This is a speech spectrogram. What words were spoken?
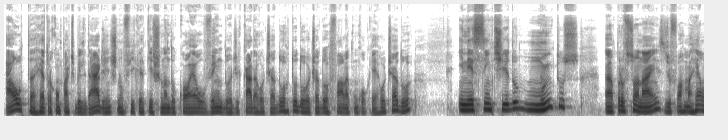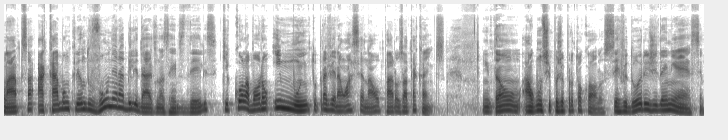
alta retrocompatibilidade, a gente não fica questionando qual é o vendor de cada roteador, todo roteador fala com qualquer roteador. E nesse sentido, muitos uh, profissionais, de forma relapsa, acabam criando vulnerabilidades nas redes deles que colaboram e muito para virar um arsenal para os atacantes. Então, alguns tipos de protocolos: servidores de DNS,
